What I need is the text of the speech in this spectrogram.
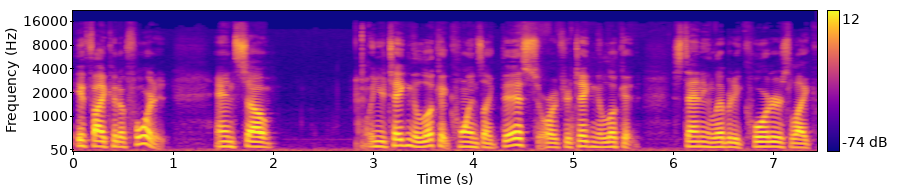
if I could afford it. And so when you're taking a look at coins like this, or if you're taking a look at standing Liberty quarters like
